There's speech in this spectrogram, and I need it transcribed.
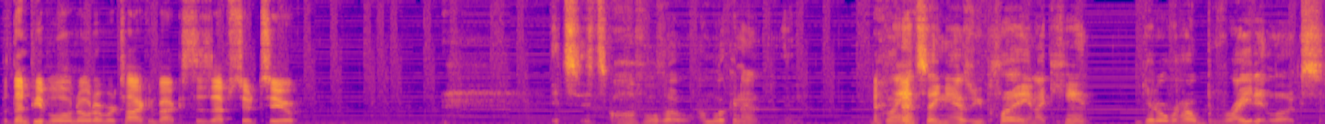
But then people won't know what we're talking about because this is episode two. It's it's awful though. I'm looking at glancing as we play, and I can't get over how bright it looks.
